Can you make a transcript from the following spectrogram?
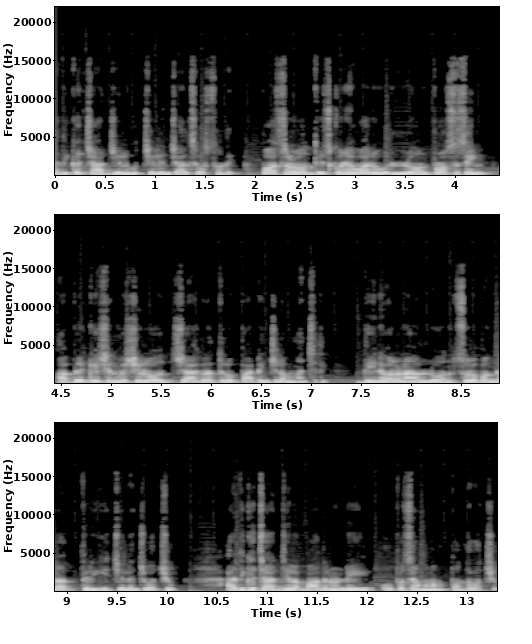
అధిక ఛార్జీలు చెల్లించాల్సి వస్తుంది. పర్సనల్ లోన్ తీసుకునే వారు లోన్ ప్రాసెసింగ్ అప్లికేషన్ విషయంలో జాగ్రత్తలు పాటించడం మంచిది. దీని వలన లోన్ సులభంగా తిరిగి చెల్లించవచ్చు. అధిక ఛార్జీల బాధ నుండి ఉపశమనం పొందవచ్చు.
